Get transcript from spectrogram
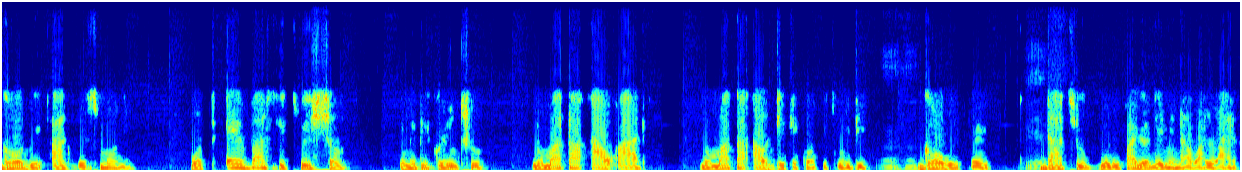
God, we ask this morning, whatever situation you may be going through, no matter how hard, no matter how difficult it may be, mm-hmm. God will pray yes. that you glorify your name in our life.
